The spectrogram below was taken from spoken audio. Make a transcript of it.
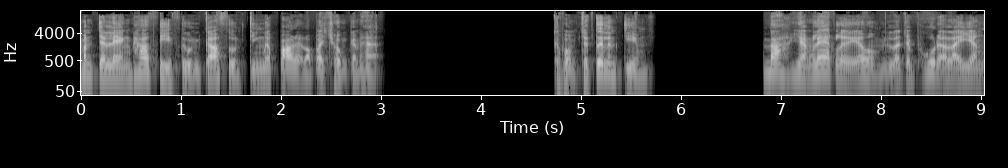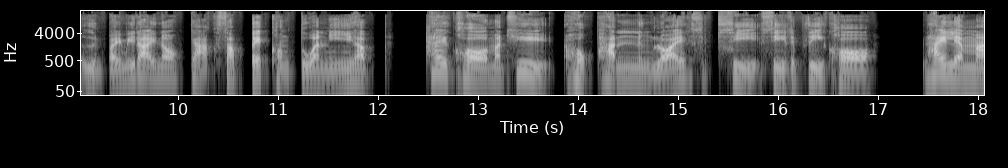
มันจะแรงเท่า 4090 จริงหรือเปล่า เดี๋ยวเราไปชมกันฮะกับผมจะเต้นเล่นเกมมาอย่างแรกเลยครับผม เราจะพูดอะไรอย่างอื่นไปไม่ได้นอกจากสเปคของตัวนี้ครับ ให้คอมาที่ 6,114 44 คอ ให้แรมมา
